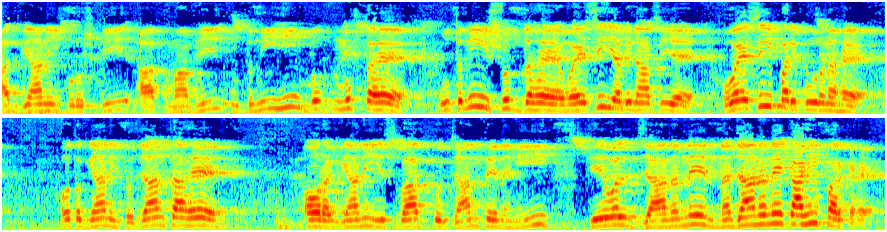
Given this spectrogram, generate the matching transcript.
अज्ञानी पुरुष की आत्मा भी उतनी ही मुक्त है, उतनी शुद्ध है, वैसी अविनाशी है, वैसी परिपूर्ण है। वो तो ज्ञानी तो जानता है, और अज्ञानी इस बात को जानते नहीं केवल जानने, न जानने का ही फ़र्क है।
